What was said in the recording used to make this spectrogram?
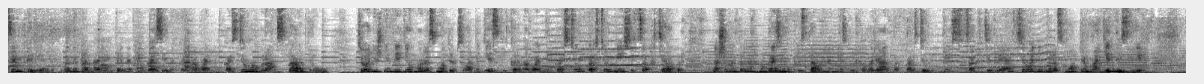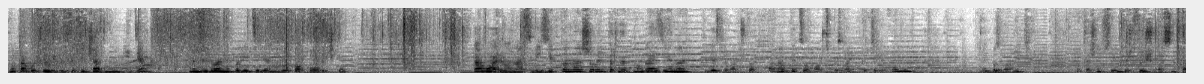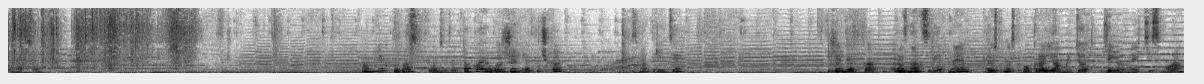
Всем привет! Вы на канале интернет-магазина карнавальных костюмов Grand Star.ru. В сегодняшнем видео мы рассмотрим с вами детский карнавальный костюм, костюм месяца октябрь. В нашем интернет-магазине представлено несколько вариантов костюмов месяца октября. Сегодня мы рассмотрим один из них. Вот так вот выглядит в запечатанном виде на индивидуальной полиэтиленовой упаковочке. В товаре у нас визитка нашего интернет-магазина. Если вам что-то понадобится, вы можете позвонить по телефону и позвонить, уточнить всю интересующую вас информацию. В комплект у нас входит вот такая вот жилеточка. Смотрите. Жилетка разноцветная, то есть у нас по краям идет зеленая тесьма.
